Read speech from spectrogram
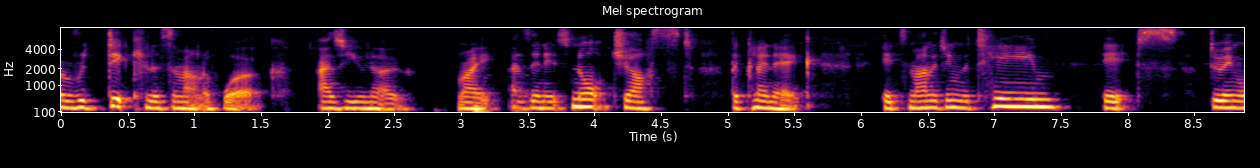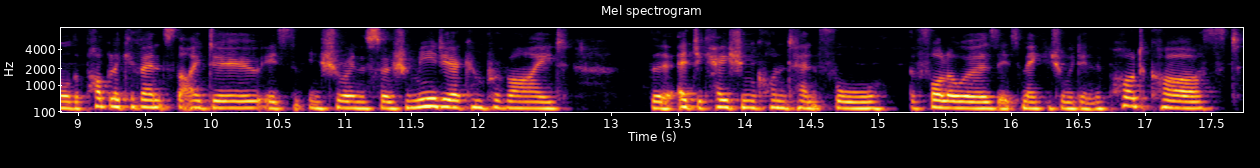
a ridiculous amount of work as you know right? Mm. As in it's not just the clinic. It's managing the team. It's doing all the public events that i do. It's ensuring the social media can provide the education content for the followers. It's making sure we're doing the podcast.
